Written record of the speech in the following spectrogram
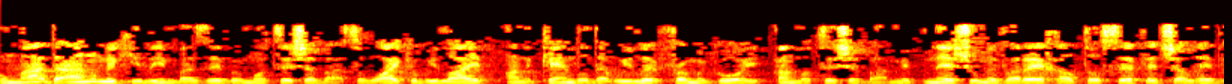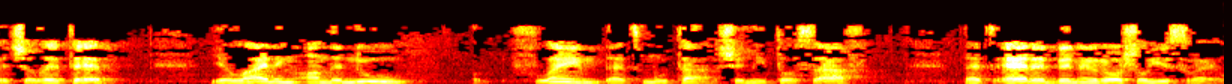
ומה דענו מקילים בזה במוצאי שבת. So why could we light on a candle that we lit from a goy on מוצאי שבת? מפני שהוא מברך על תוספת שלהבת של היתר. You're lighting on the new flame that's mutar, שנתוסף, that's added בנרו של ישראל.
